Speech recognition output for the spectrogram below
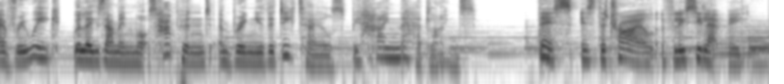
Every week, we'll examine what's happened and bring you the details behind the headlines. This is the trial of Lucy Letby.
